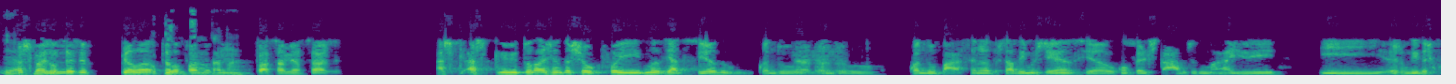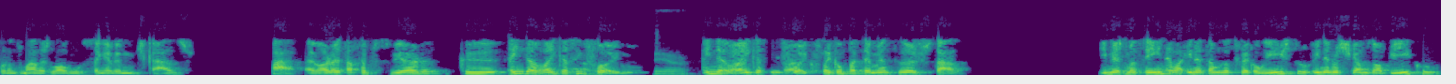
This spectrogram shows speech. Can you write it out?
Yeah. Acho que mais não seja pela, pela forma como passa a mensagem. Acho, acho que toda a gente achou que foi demasiado cedo quando, não, não, quando, não. quando pá, a cena do estado de emergência, o Conselho de Estado e tudo mais, e, e as medidas que foram tomadas logo sem haver muitos casos. Pá, agora está-se a perceber que ainda bem que assim foi. Yeah. Ainda bem que assim foi, que foi completamente ajustado. E mesmo assim ainda, ainda estamos a sofrer com isto, ainda não chegamos ao pico.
